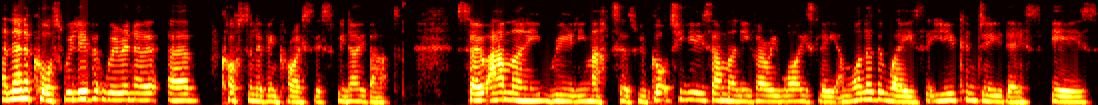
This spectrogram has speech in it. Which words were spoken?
And then, of course, we live. We're in a, a cost of living crisis. We know that. So our money really matters. We've got to use our money very wisely. And one of the ways that you can do this is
